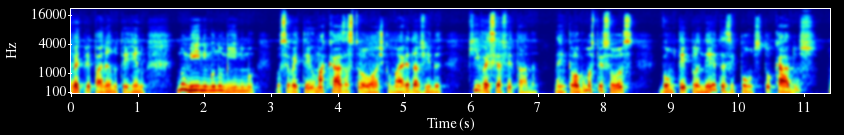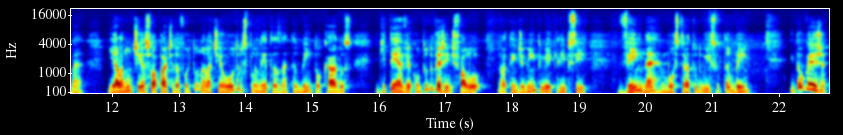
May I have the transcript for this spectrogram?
vai preparando o terreno. No mínimo, no mínimo, você vai ter uma casa astrológica, uma área da vida que vai ser afetada. Né? Então, algumas pessoas vão ter planetas e pontos tocados, né? E ela não tinha só a parte da fortuna, ela tinha outros planetas né, também tocados e que tem a ver com tudo que a gente falou no atendimento, e o eclipse vem né, mostrar tudo isso também. Então veja,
